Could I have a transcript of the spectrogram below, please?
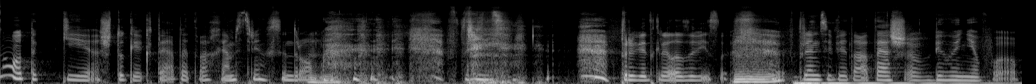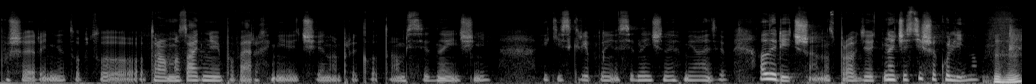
ну, такі штуки, як в тебе, та хемстрінг синдром. Mm-hmm. В принципі. Привідкрила завісу. Mm-hmm. В принципі, та, теж в бігунів поширені, тобто травма задньої поверхні, чи, наприклад, там сідничні якісь кріплення сідничних м'язів, але рідше насправді найчастіше коліно. Угу.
